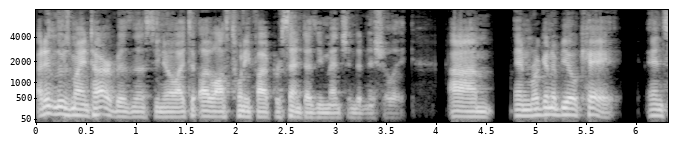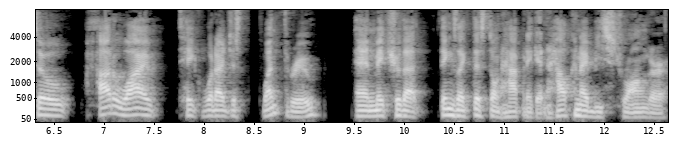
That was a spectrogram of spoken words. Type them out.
I didn't lose my entire business. You know, I, t- I lost 25%, as you mentioned initially. Um, and we're going to be okay. And so how do I take what I just went through and make sure that things like this don't happen again? How can I be stronger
